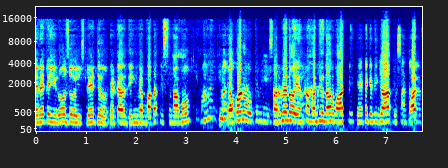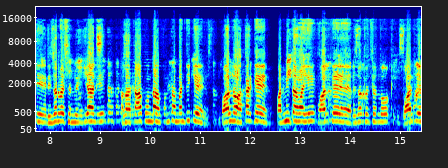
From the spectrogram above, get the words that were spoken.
ఏదైతే ఈ రోజు ఈ స్టేజ్ పెట్టారో దీనికి మేము మద్దతు ఇస్తున్నాము. ఎవరు సర్వేలో ఎంత మంది ఉన్నారు వాటికి కేటగిరీగా వాళ్ళకి రిజర్వేషన్లు ఇవ్వాలి అలా కాకుండా కొంతమందికి వాళ్ళు అక్కడికే పరిమితం అయ్యి వాళ్ళకే రిజర్వేషన్లు వాళ్ళకే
